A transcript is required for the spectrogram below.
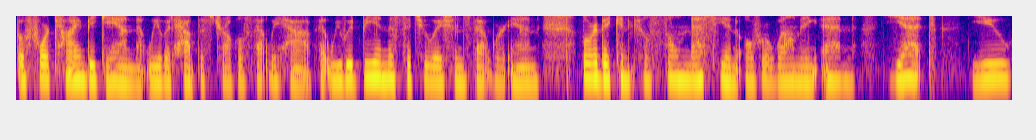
before time began that we would have the struggles that we have, that we would be in the situations that we're in. Lord, they can feel so messy and overwhelming, and yet you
